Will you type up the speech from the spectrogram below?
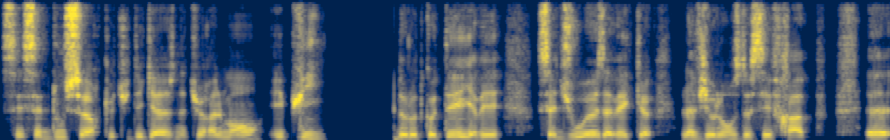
C'est cette douceur que tu dégages naturellement. Et puis, de l'autre côté, il y avait cette joueuse avec euh, la violence de ses frappes. Euh,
